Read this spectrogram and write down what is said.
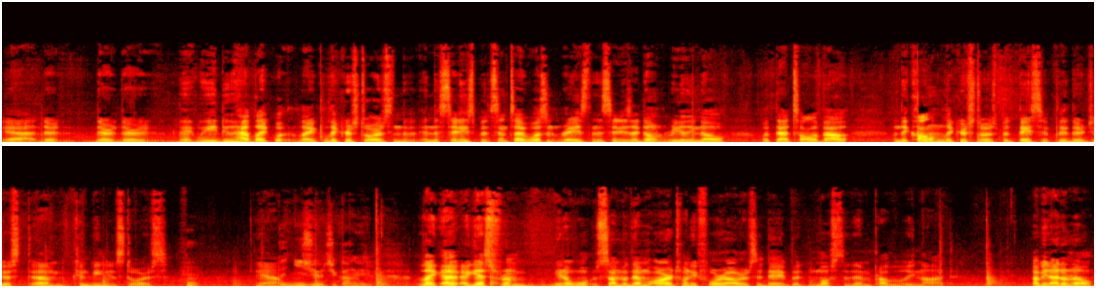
Yeah, they're they're they're they, we do have like what like liquor stores in the in the cities, but since I wasn't raised in the cities, I don't really know what that's all about. And they call them liquor stores, but basically they're just um, convenience stores. Hmm. Yeah. Like I, I, guess from you know some of them are 24 hours a day, but most of them probably not. I mean I don't know.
